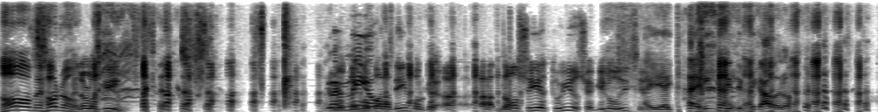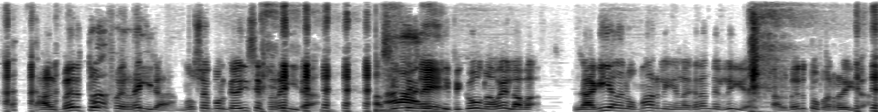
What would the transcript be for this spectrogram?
No, mejor no. Míralo aquí. lo tengo para ti porque. Ah, ah, no, sí, es tuyo, si aquí lo dice. Ahí, está identificado, ¿no? Alberto Ferreira. No sé por qué dice Ferreira. Así te identificó una vez la la guía de los Marlins en las grandes ligas, Alberto Ferreira.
